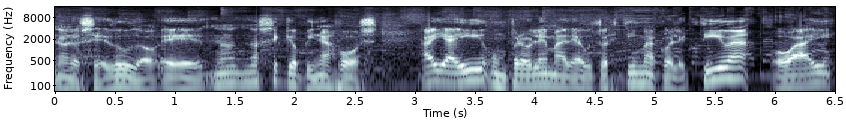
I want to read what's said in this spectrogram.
no lo sé, dudo. Eh, no, sé qué opinás vos. ¿Hay ahí un problema de autoestima colectiva o hay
